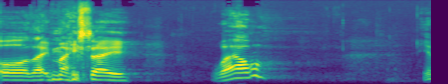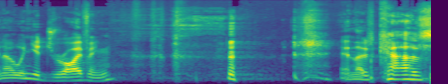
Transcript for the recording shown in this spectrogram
Or they may say, well, you know, when you're driving and those cars.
